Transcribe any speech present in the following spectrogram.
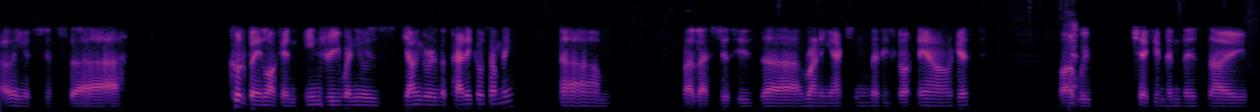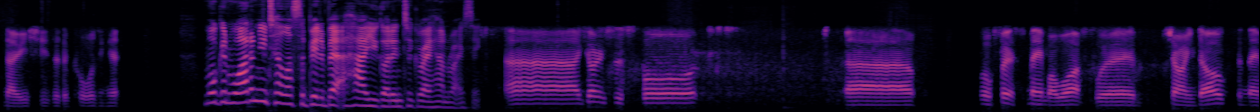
I think it's just uh, could have been like an injury when he was younger in the paddock or something. Um, but that's just his uh, running action that he's got now, I guess. But we check him and there's no no issues that are causing it. Morgan, why don't you tell us a bit about how you got into greyhound racing? Uh, got into the sport. Uh, well, first me and my wife were showing dogs, and then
